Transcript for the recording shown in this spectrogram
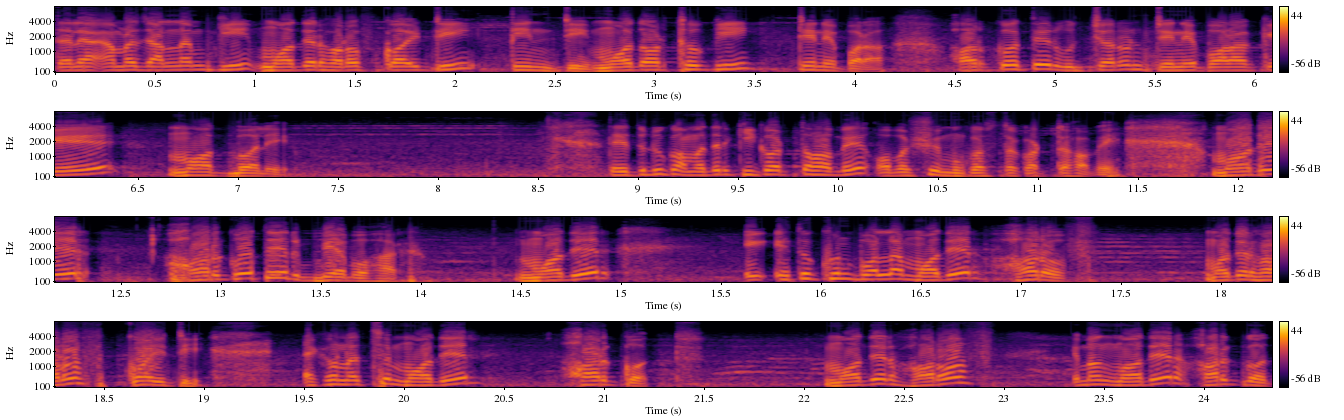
তাহলে আমরা জানলাম কি, মদের হরফ কয়টি? তিনটি। মদ অর্থ কি? টেনে পড়া। হরকতের উচ্চারণ টেনে পড়াকে মদ বলে। তো এতটুকু আমাদের কি করতে হবে? অবশ্যই মুখস্থ করতে হবে। মদের হরকতের ব্যবহার। মদের এতক্ষণ বললাম মদের হরফ। মদের হরফ কয়টি? এখন হচ্ছে মদের হরকত। মদের হরফ এবং মদের হরকত।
